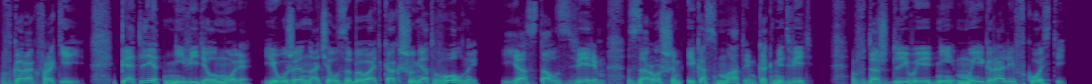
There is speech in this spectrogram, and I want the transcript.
в горах Фракии. Пять лет не видел моря и уже начал забывать, как шумят волны. Я стал зверем, заросшим и косматым, как медведь. В дождливые дни мы играли в кости.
